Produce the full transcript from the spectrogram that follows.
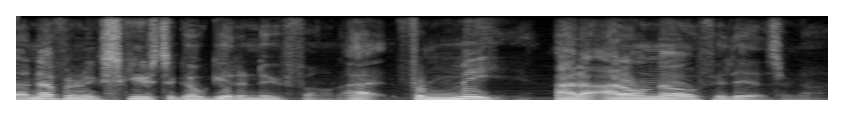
enough of an excuse to go get a new phone. I, for me, I, I don't know if it is or not.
